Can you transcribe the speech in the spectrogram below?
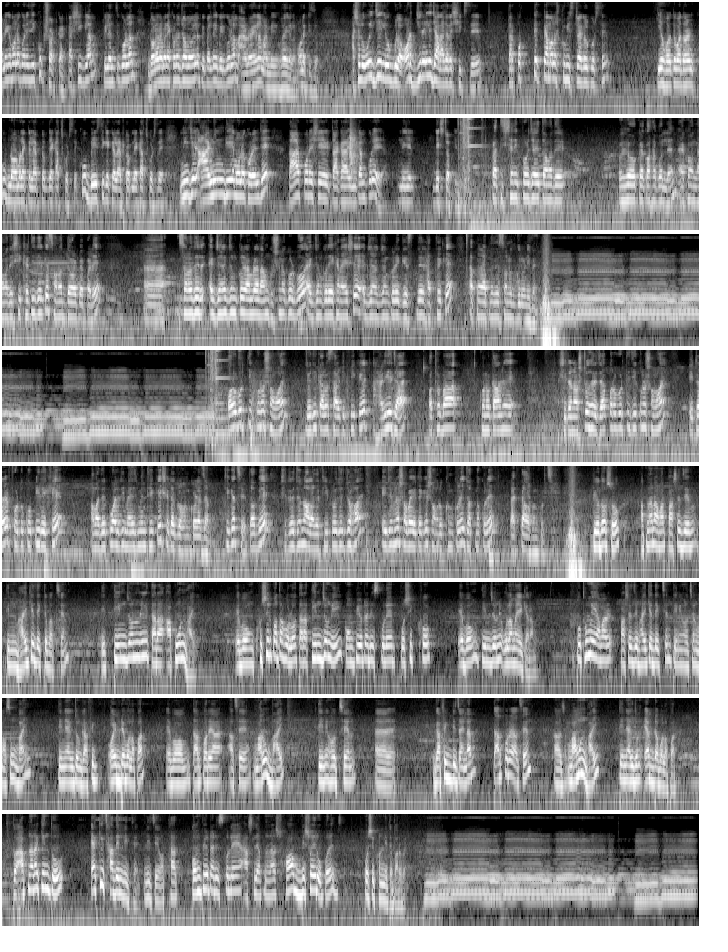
অনেকে মনে করে যে খুব শর্টকাট কাজ শিখলাম ফ্রিল্যান্সিং করলাম ডলার আমার এখনও জমা হলো পেপার থেকে বের করলাম আর্ন হয়ে গেলাম, আমি হয়ে গেলাম, অনেক কিছু। আসলে ওই যে লোকগুলো অরিজিনালি যারা যারা শিখছে, তার প্রত্যেকটা মানুষ খুবই স্ট্রাগল করছে। কেউ হয়তো বা ধরেন খুব নর্মাল একটা ল্যাপটপ দিয়ে কাজ করছে, খুব বেসিক একটা ল্যাপটপ নিয়ে কাজ করছে। নিজের আর্নিং দিয়ে মনে করেন যে, তারপরে সে টাকা ইনকাম করে নিজের ডেস্কটপ কিনছে প্রাতিষ্ঠানিক পর্যায়ে তো আমাদের অভিভাবকরা কথা বললেন। এখন আমাদের শিক্ষার্থীদেরকে সনদ দেওয়ার ব্যাপারে সনদের একজন একজন করে আমরা নাম ঘোষণা করব। একজন করে এখানে এসে, একজন একজন করে গেস্টদের হাত থেকে আপনারা আপনাদের সনদগুলো নেবেন। পরবর্তী কোনো সময় যদি কারও সার্টিফিকেট হারিয়ে যায়, অথবা কোনো কারণে সেটা নষ্ট হয়ে যায় পরবর্তী যে কোনো সময় এটার ফটোকপি রেখে আমাদের কোয়ালিটি ম্যানেজমেন্ট থেকে সেটা গ্রহণ করা যাবে, ঠিক আছে? তবে সেটার জন্য আলাদা ফি প্রযোজ্য হয়, এই জন্য সবাই এটাকে সংরক্ষণ করে, যত্ন করে রাখতে আহ্বান করছি। প্রিয় দর্শক, আপনারা আমার পাশে যে তিন ভাইকে দেখতে পাচ্ছেন, এই তিনজনই তারা আপন ভাই এবং খুশির কথা হলো তারা তিনজনই কম্পিউটার স্কুলের প্রশিক্ষক এবং তিনজনই উলামায়ে কেরাম। প্রথমেই আমার পাশে যে ভাইকে দেখছেন, তিনি হচ্ছেন মাসুম ভাই। তিনি একজন গ্রাফিক ওয়েব ডেভেলপার এবং তারপরে আছে মারুফ ভাই। তিনি হচ্ছেন গ্রাফিক ডিজাইনার তারপরে আছেন মামুন ভাই। তিনি একজন অ্যাপ ডেভেলপার তো আপনারা কিন্তু একই ছাদের নিচে নিচে, অর্থাৎ কম্পিউটার স্কুলে আসলে আপনারা সব বিষয়ের উপরে প্রশিক্ষণ নিতে পারবেন।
